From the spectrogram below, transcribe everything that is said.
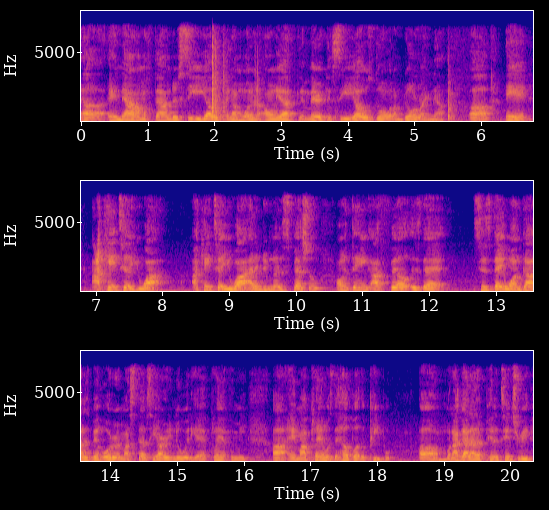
uh, and now I'm a founder CEO, and I'm one of the only African American CEOs doing what I'm doing right now. Uh, and I can't tell you why. I can't tell you why. I didn't do nothing special. Only thing I felt is that since day one, God has been ordering my steps. He already knew what He had planned for me, uh, and my plan was to help other people. Um, when I got out of penitentiary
